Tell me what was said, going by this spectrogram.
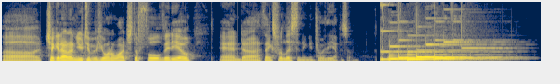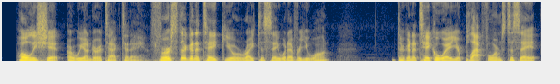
Uh, check it out on YouTube if you want to watch the full video. And uh, thanks for listening. Enjoy the episode. Holy shit, are we under attack today? First, they're going to take your right to say whatever you want. They're going to take away your platforms to say it.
